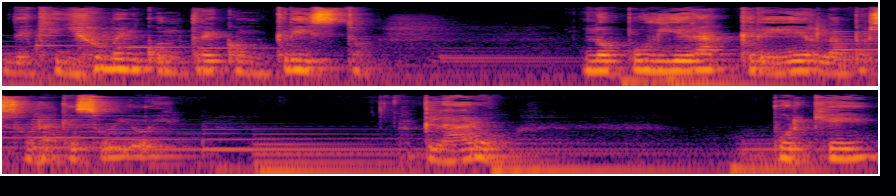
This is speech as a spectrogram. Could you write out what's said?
de que yo me encontré con Cristo, no pudiera creer la persona que soy hoy. Claro, porque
